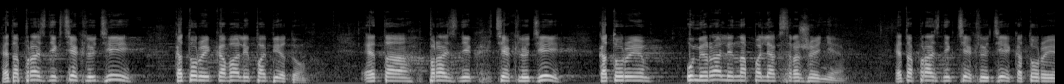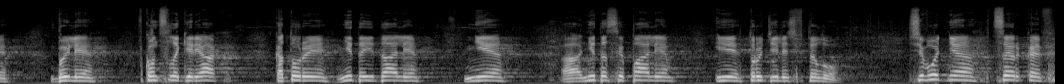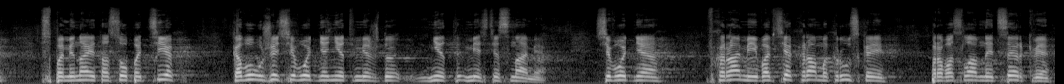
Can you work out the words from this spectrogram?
Это праздник тех людей, которые ковали победу. Это праздник тех людей, которые умирали на полях сражения. Это праздник тех людей, которые были в концлагерях, которые не доедали, не, а, не досыпали и трудились в тылу. Сегодня церковь вспоминает особо тех, кого уже сегодня нет, между, нет вместе с нами. Сегодня в храме и во всех храмах русской православной церкви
